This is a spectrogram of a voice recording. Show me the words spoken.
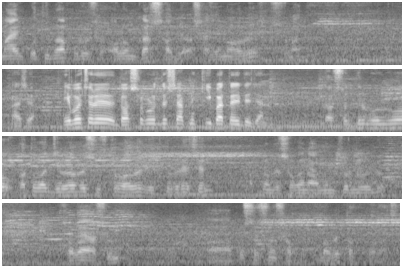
মায়ের প্রতিমা পুরো অলঙ্কার সাজা- সাজানো হবে সোনা দিয়ে আচ্ছা এবছরে দর্শকের উদ্দেশ্যে আপনি কী বার্তা দিতে চান? দর্শকদের বলব গতবার যেভাবে সুস্থভাবে দেখতে পেরেছেন আপনাদের সবাই আমন্ত্রণ রইল। সবাই আসুন প্রশাসন সবভাবে তৎপর আছে।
